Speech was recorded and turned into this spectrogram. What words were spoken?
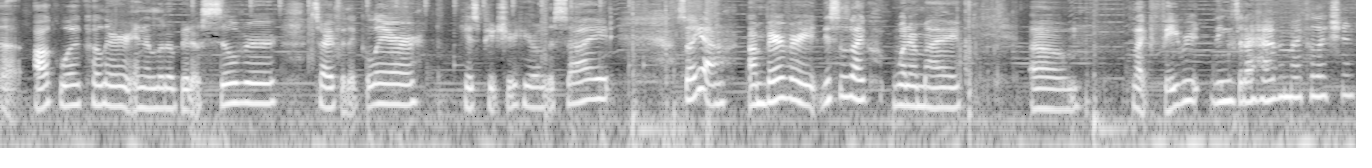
uh, aqua color, and a little bit of silver. Sorry for the glare. His picture here on the side. So yeah, I'm very, very. This is like one of my um like favorite things that I have in my collection.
